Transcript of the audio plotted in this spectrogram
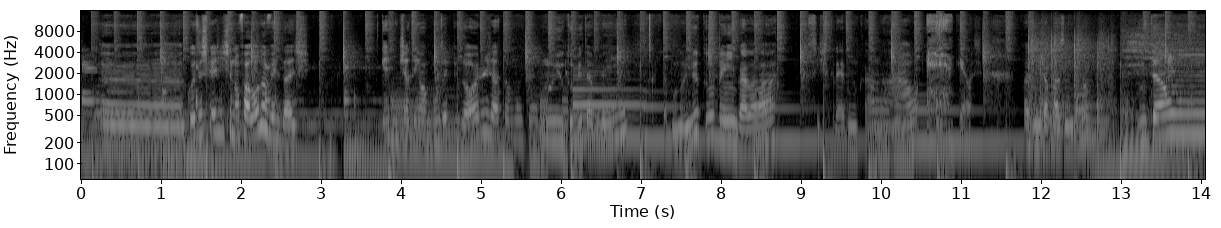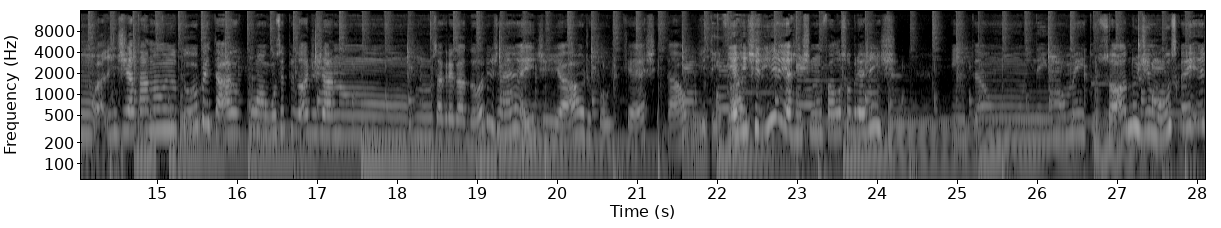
ah, coisas que a gente não falou, na verdade. Que a gente já tem alguns episódios, já estamos no YouTube também. Estamos no YouTube, hein? Vai lá, se inscreve no canal. É, aquelas. Faz um jabazinho próprio. Então, a gente já tá no YouTube e tá com alguns episódios já no, nos agregadores, né? Aí de áudio, podcast e tal. E E a gente e a gente não falou sobre a gente. Então, momento, só no de música e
